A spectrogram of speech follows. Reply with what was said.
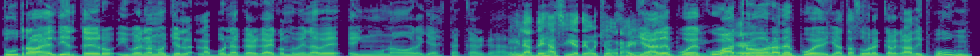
tú trabajas el día entero y va en la noche, la, la pones a cargar y cuando viene a ver, en una hora ya está cargada. Y las deja 7, 8 horas ahí. Ya después, cuatro Eh. horas después, ya está sobrecargada y ¡pum!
